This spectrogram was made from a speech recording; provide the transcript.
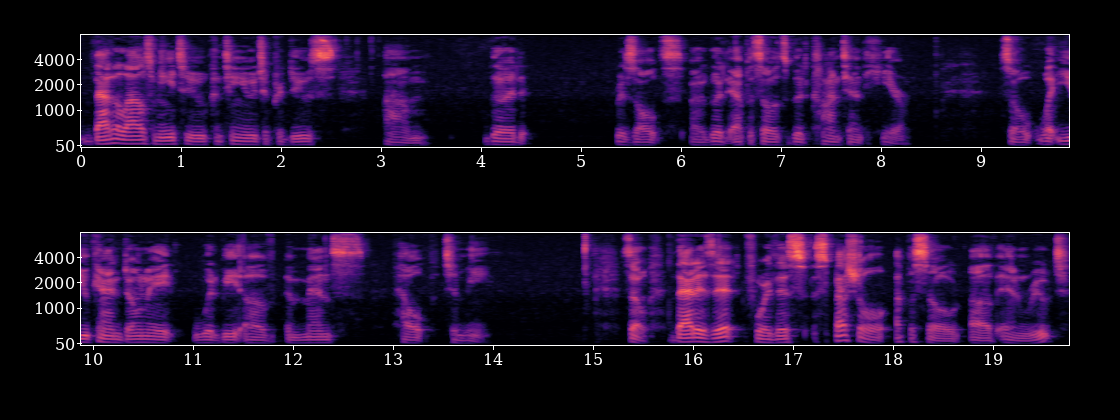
That allows me to continue to produce um, good results, uh, good episodes, good content here. So, what you can donate would be of immense help to me. So, that is it for this special episode of En Route,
